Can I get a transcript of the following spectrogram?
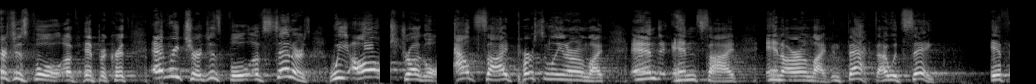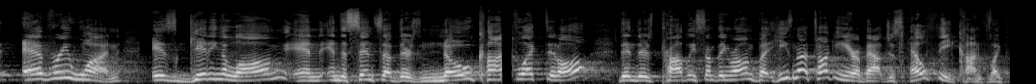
church is full of hypocrites. Every church is full of sinners. We all struggle outside, personally in our own life, and inside in our own life. In fact, I would say if everyone is getting along and in the sense of there's no conflict at all, then there's probably something wrong. But he's not talking here about just healthy conflict.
